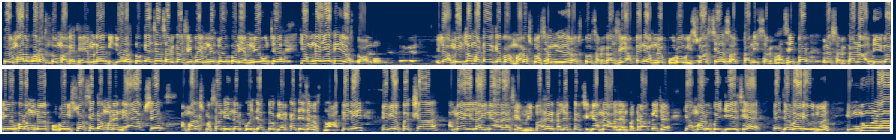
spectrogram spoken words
તો એમાં લોકો રસ્તો માગે છે. એમને બીજો રસ્તો કહે છે સરકારશ્રી, પણ એમને જોતો નહીં. એમને એવું છે કે અમને અહીંયાથી જ રસ્તો આપો. એટલે અમે એટલા માટે કે અમારા સ્મશાનની અંદર રસ્તો સરકારશ્રી આપે ને અમને પૂરો વિશ્વાસ છે સત્તાની સરકારશ્રી પર અને સરકારના અધિકારીઓ પર અમને પૂરો વિશ્વાસ છે કે અમને ન્યાય આપશે. અમારા સ્મશાનની અંદર કોઈ જાતનો ગેરકાયદેસર રસ્તો આપે નહીં. એવી અપેક્ષા અમે અહીંયા લઈને આવ્યા છે એમની પાસે. કલેક્ટરશ્રીને અમે આવેદનપત્ર આપ્યું છે કે અમારું ભાઈ જે છે એ જળવાઈ રહ્યું જોઈએ. હિન્દુના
